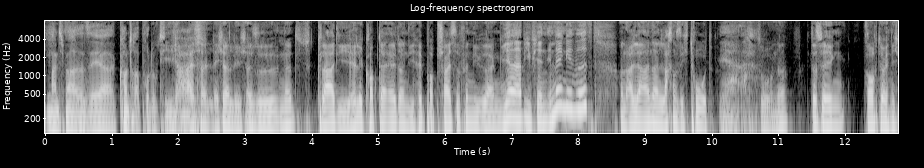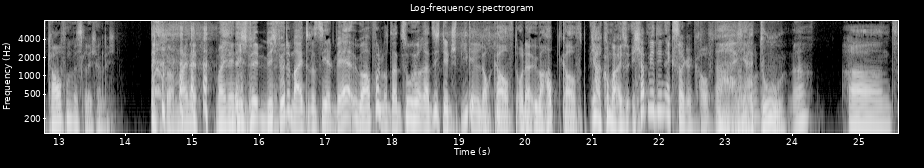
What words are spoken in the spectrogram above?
manchmal sehr kontraproduktiv. Ja, ist halt lächerlich. Also, ne, klar, die Helikoptereltern, die Hip-Hop scheiße finden, die sagen, ja, hab ich schon immer gewusst. Und alle anderen lachen sich tot. Ja, ach, So, ne? Deswegen braucht ihr euch nicht kaufen, ist lächerlich. So, meine, meine ich, mich würde mal interessieren, wer überhaupt von unseren Zuhörern sich den Spiegel noch kauft oder überhaupt kauft. Ja, guck mal, also ich habe mir den extra gekauft. Ah, ja, du. Ne? Und,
